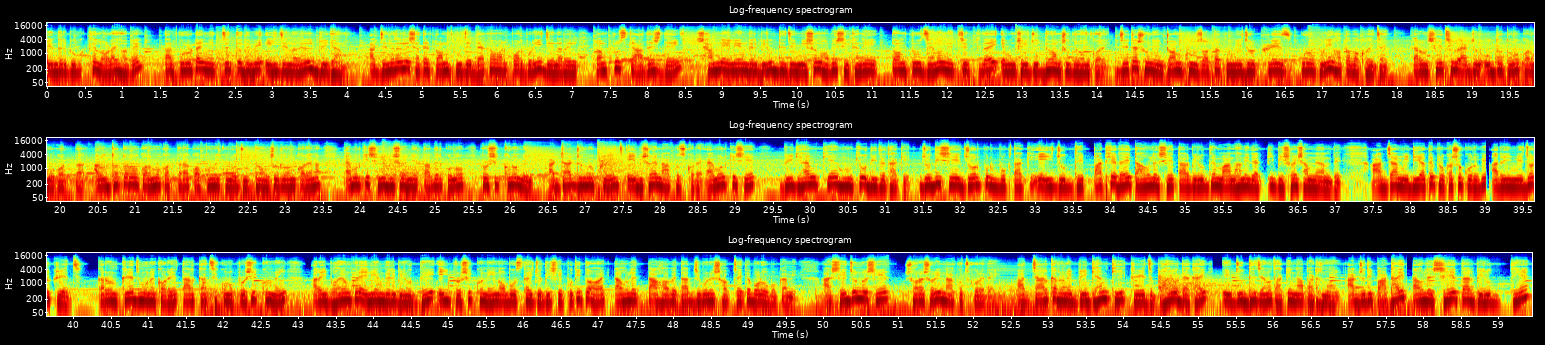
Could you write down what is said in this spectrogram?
এলিয়েনদের বিপক্ষে লড়াই হবে, তার পুরোটাই নেতৃত্ব দেবে এই জেনারেল ব্রিঘাম। আর জেনারেলের সাথে টম ক্রুজের দেখা হওয়ার পরপরই জেনারেল টম ক্রুজকে আদেশ দেয়, সামনে এলিয়েনদের বিরুদ্ধে যে মিশন হবে সেখানে টম ক্রুজ যেন নেতৃত্ব দেয় এবং সেই যুদ্ধে অংশগ্রহণ করে। যেটা শুনে টম ক্রুজ অর্থাৎ মেজর ক্রেজ পুরোপুরি হতবাক হয়ে যায়। কারণ সে ছিল একজন ঊর্ধ্বতন কর্মকর্তা। আর ঊর্ধ্বতন কর্মকর্তারা কখনোই কোনো যুদ্ধে অংশগ্রহণ করে না, এমনকি সেই বিষয় নিয়ে তাদের কোনো প্রশিক্ষণও নেই। আর যার জন্য ক্রেজ এই বিষয়ে নাকচ করে, এমনকি সে ব্রিগহ্যামকে হুমকিও দিতে থাকে। যদি সে জোরপূর্বক তাকে এই যুদ্ধে পাঠিয়ে দেয়, তাহলে সে তার বিরুদ্ধে মানহানির একটি বিষয় সামনে আনবে, আর যা মিডিয়াতে প্রকাশও করবে, আর এই মেজর ক্রেজ। কারণ ক্রেজ মনে করে, তার কাছে কোনো প্রশিক্ষণ নেই, আর এই ভয়ঙ্কর এলিয়েনদের বিরুদ্ধে এই প্রশিক্ষণহীন অবস্থায় যদি সে পতিত হয়, তাহলে তা হবে তার জীবনের সবচাইতে বড় উপকামী আর সেজন্য সে সরাসরি নাকচ করে দেয়। আর যার কারণে ব্রিগহ্যামকে ক্রেজ ভয়ও দেখায়, এই যুদ্ধে যেন তাকে না পাঠানো হয়। আর যদি পাঠায়, তাহলে সে তার বিরুদ্ধে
